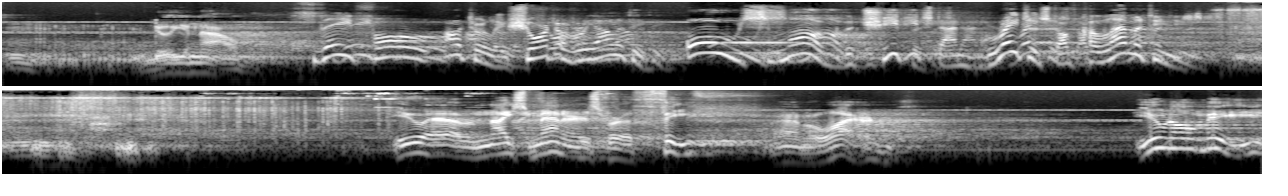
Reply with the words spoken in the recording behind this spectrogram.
Hmm. Do you now? They fall utterly short of reality. Oh, Smaug, the chiefest and greatest of calamities. You have nice manners for a thief and a liar. You know me,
